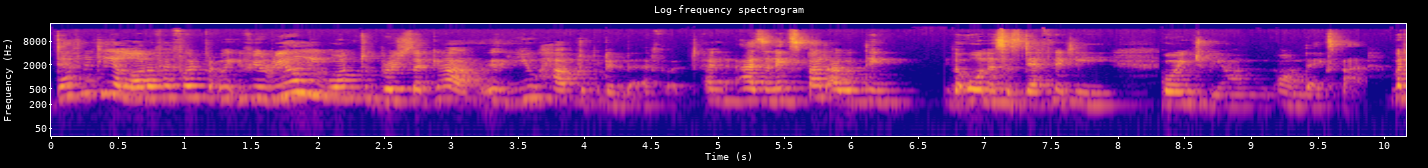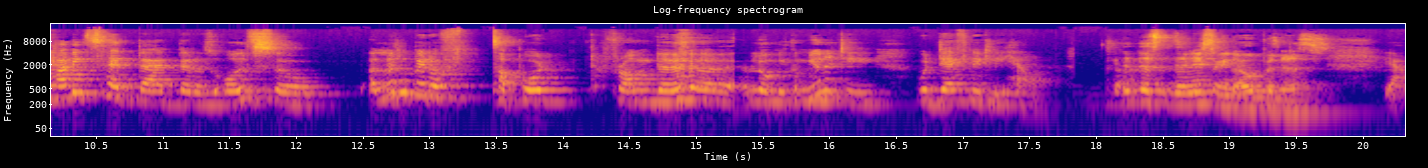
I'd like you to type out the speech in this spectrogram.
Definitely a lot of effort. If you really want to bridge that gap, eh, you have to put in the effort. And as an expat, I would think the onus is definitely going to be on, on the expat. But having said that, there is also a little bit of support from the local community would definitely help. There there's- there needs to be an openness Yeah.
